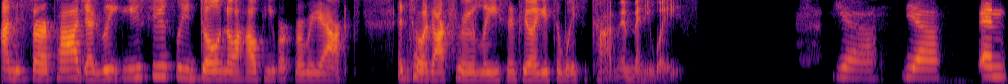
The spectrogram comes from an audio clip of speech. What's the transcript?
on this sort of project? Like, you seriously don't know how people are gonna react until it's actually released and feel like it's a waste of time in many ways. yeah, yeah. And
